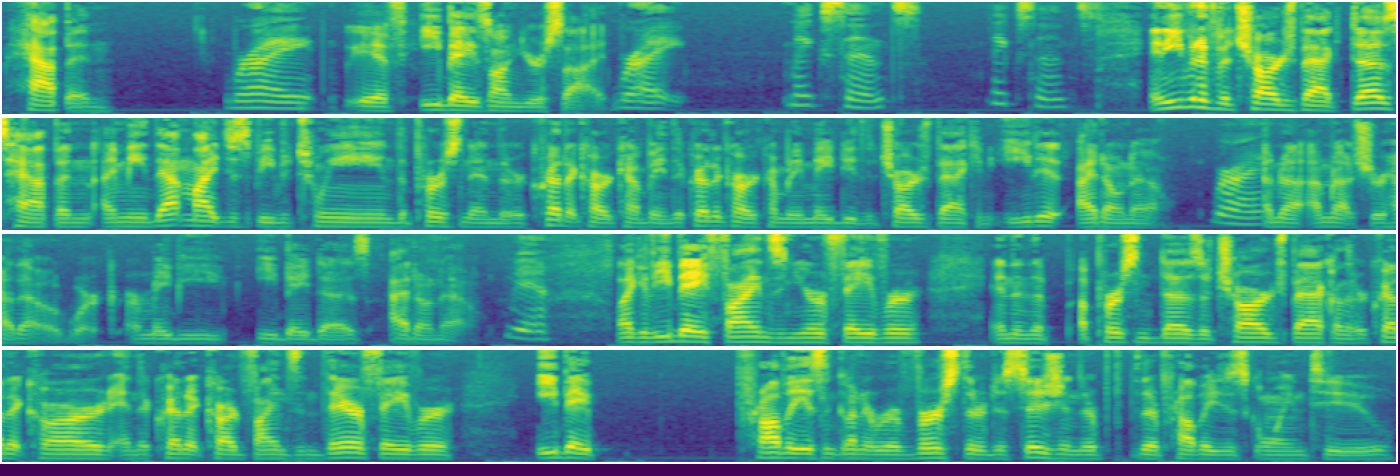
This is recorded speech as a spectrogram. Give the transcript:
happen Right. if eBay's on your side. Right. Makes sense. Makes sense. And even if a chargeback does happen, I mean, that might just be between the person and their credit card company. The credit card company may do the chargeback and eat it. I don't know. Right. I'm not. I'm not sure how that would work. Or maybe eBay does. I don't know. Yeah. Like if eBay finds in your favor, and then the, a person does a chargeback on their credit card, and the credit card finds in their favor, eBay probably isn't going to reverse their decision. They're they're probably just going to,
